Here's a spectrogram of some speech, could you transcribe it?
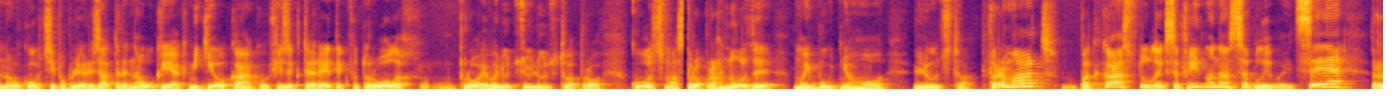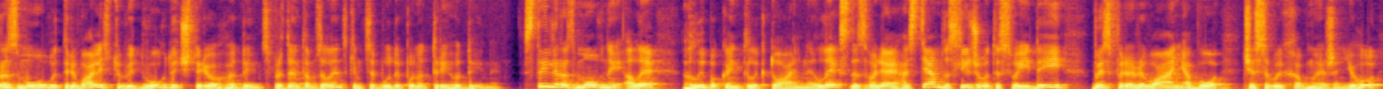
науковці, популяризатори науки, як Мікіо Каку, фізик-теоретик, футуролог, про еволюцію людства, про космос, про прогнози майбутнього людства. Формат подкасту Лекса Фрідмана особливий. Це розмови тривалістю від 2 до 4 годин. З президентом Зеленським це буде понад 3 години. Стиль розмовний, але глибоко інтелектуальний. Лекс дозволяє гостям досліджувати свої ідеї без переривань або часових обмежень. Його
